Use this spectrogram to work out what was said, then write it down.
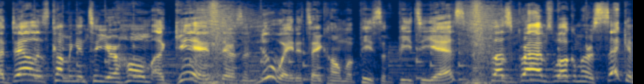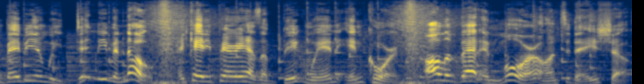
Adele is coming into your home again. There's a new way to take home a piece of BTS. Plus, Grimes welcomed her second baby, and we didn't even know. And Katy Perry has a big win in court. All of that and more on today's show.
